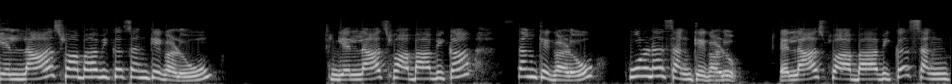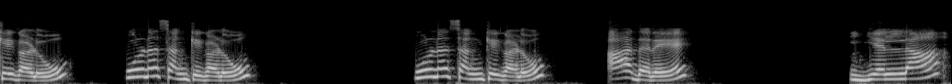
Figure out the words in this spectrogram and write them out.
ಎಲ್ಲಾ ಸ್ವಾಭಾವಿಕ ಸಂಖ್ಯೆಗಳು, ಎಲ್ಲಾ ಸ್ವಾಭಾವಿಕ ಸಂಖ್ಯೆಗಳು, ಪೂರ್ಣ ಸಂಖ್ಯೆಗಳು. ಎಲ್ಲಾ ಸ್ವಾಭಾವಿಕ ಸಂಖ್ಯೆಗಳು, ಪೂರ್ಣ ಸಂಖ್ಯೆಗಳು ಪೂರ್ಣ ಸಂಖ್ಯೆಗಳು. ಆದರೆ, ಎಲ್ಲಾ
